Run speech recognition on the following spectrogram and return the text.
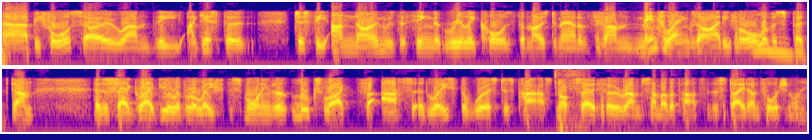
uh, before, so um, the I guess the just the unknown was the thing that really caused the most amount of um, mental anxiety for all of us. But um, as I say, a great deal of relief this morning. That it looks like, for us at least, the worst has passed. Not so for um, some other parts of the state, unfortunately.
